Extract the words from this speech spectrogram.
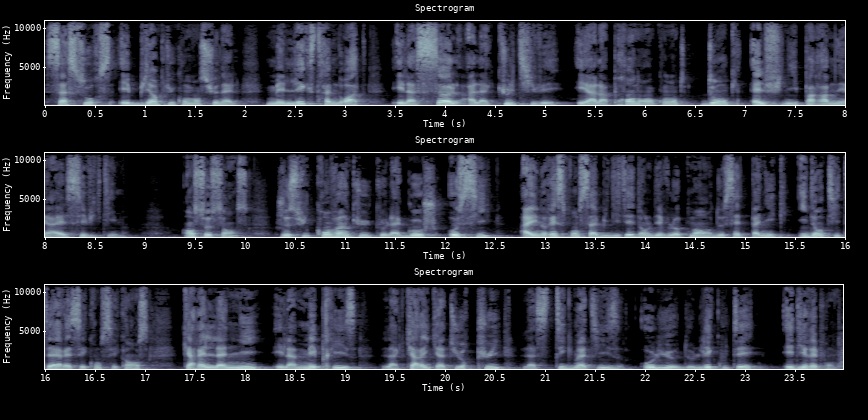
Sa source est bien plus conventionnelle, mais l'extrême droite est la seule à la cultiver et à la prendre en compte, donc elle finit par ramener à elle ses victimes. En ce sens, je suis convaincu que la gauche aussi a une responsabilité dans le développement de cette panique identitaire et ses conséquences, car elle la nie et la méprise, la caricature, puis la stigmatise au lieu de l'écouter et d'y répondre.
